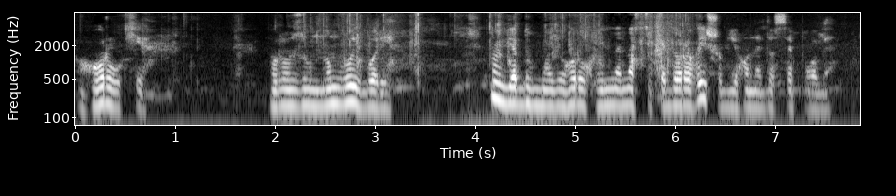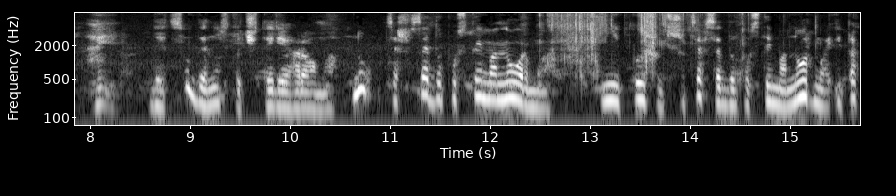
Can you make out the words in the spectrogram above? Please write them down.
горохі? В розумному виборі. Ну, я думаю, горох він не настільки дорогий, щоб його не досипали. 994 грама. Ну, це ж все допустима норма. Мені пишуть, що це все допустима норма і так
